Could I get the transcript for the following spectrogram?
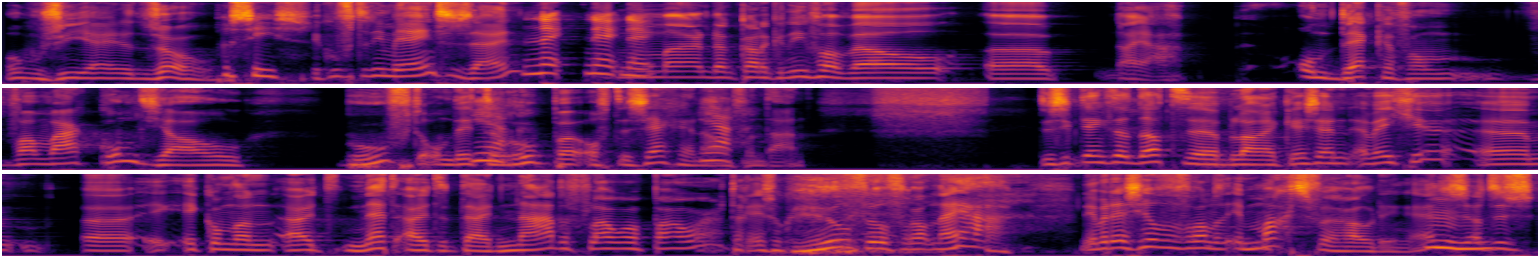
oh, hoe zie jij het zo? Precies. Ik hoef het er niet mee eens te zijn. Nee, nee, nee. Maar dan kan ik in ieder geval wel, eh, nou ja, ontdekken van, van waar komt jouw behoefte om dit Ja. te roepen of te zeggen nou Ja. vandaan. Dus ik denk dat dat eh, belangrijk is. En, en weet je, ehm, eh, ik, ik kom dan uit, net uit de tijd na de Flower Power. Daar is ook heel veel veranderd. Nou ja, nee, maar er is heel veel veranderd in machtsverhoudingen. Dus Mhm. dat is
